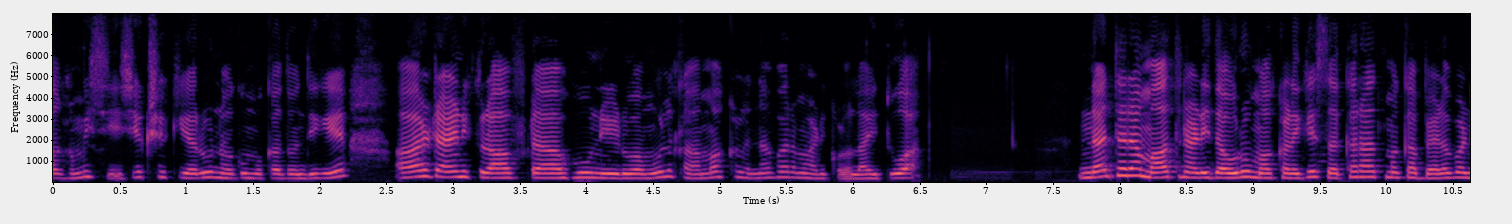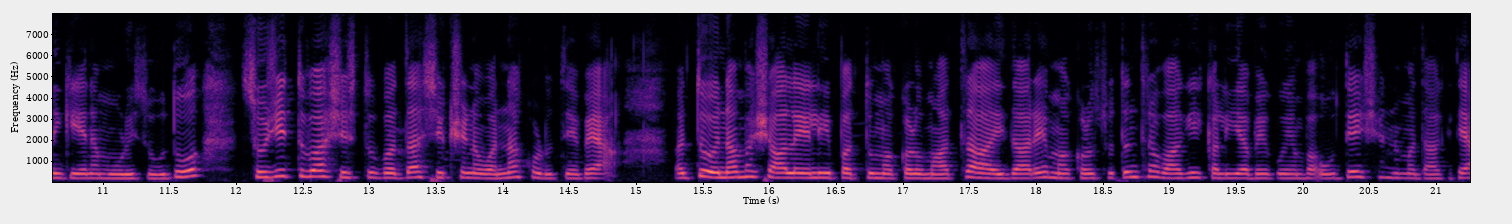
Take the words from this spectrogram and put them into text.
ಆಗಮಿಸಿ ಶಿಕ್ಷಕಿಯರು ನಗುಮುಖದೊಂದಿಗೆ ಆರ್ಟ್ ಆ್ಯಂಡ್ ಕ್ರಾಫ್ಟ್ ಹೂ ನೀಡುವ ಮೂಲಕ ಮಕ್ಕಳನ್ನು ಬರಮಾಡಿಕೊಳ್ಳಲಾಯಿತು. ನಂತರ ಮಾತನಾಡಿದ ಅವರು, ಮಕ್ಕಳಿಗೆ ಸಕಾರಾತ್ಮಕ ಬೆಳವಣಿಗೆಯನ್ನು ಮೂಡಿಸುವುದು ಶುಚಿತ್ವ, ಶಿಸ್ತುಬದ್ಧ ಶಿಕ್ಷಣವನ್ನು ಕೊಡುತ್ತೇವೆ. ಮತ್ತು ನಮ್ಮ ಶಾಲೆಯಲ್ಲಿ ಇಪ್ಪತ್ತು ಮಕ್ಕಳು ಮಾತ್ರ ಇದ್ದಾರೆ. ಮಕ್ಕಳು ಸ್ವತಂತ್ರವಾಗಿ ಕಲಿಯಬೇಕು ಎಂಬ ಉದ್ದೇಶ ನಮ್ಮದಾಗಿದೆ.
